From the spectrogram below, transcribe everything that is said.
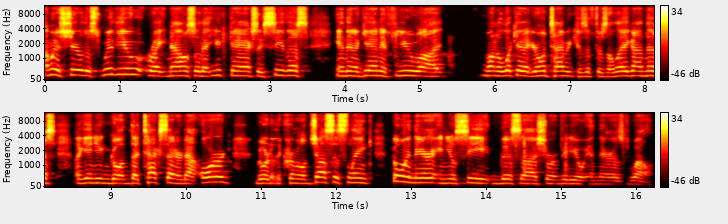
I'm going to share this with you right now so that you can actually see this. And then again, if you uh, want to look at it at your own time, because if there's a leg on this, again, you can go to thetechcenter.org, go to the criminal justice link, go in there, and you'll see this uh, short video in there as well.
